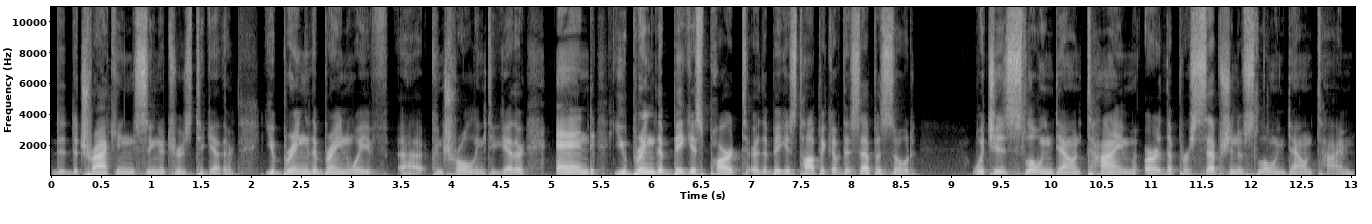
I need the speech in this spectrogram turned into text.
the, the tracking signatures together, you bring the brainwave uh, controlling together, and you bring the biggest part or the biggest topic of this episode, which is slowing down time or the perception of slowing down time.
